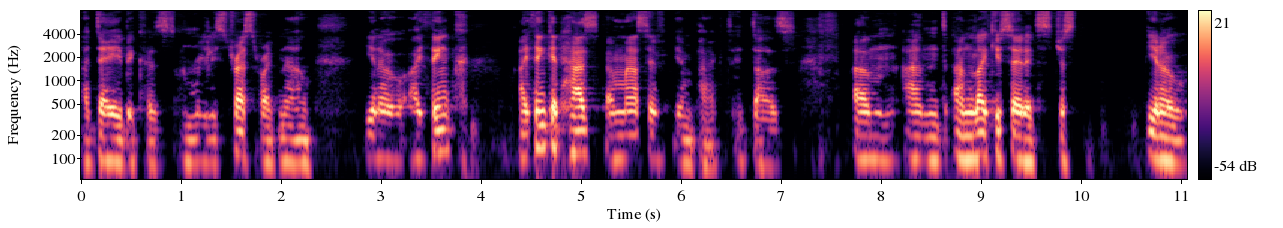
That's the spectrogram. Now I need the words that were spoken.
a day because I'm really stressed right now," you know, I think, I think it has a massive impact. It does, um, and and like you said, it's just, you know,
